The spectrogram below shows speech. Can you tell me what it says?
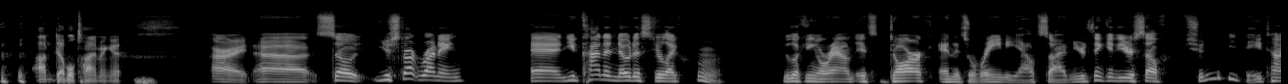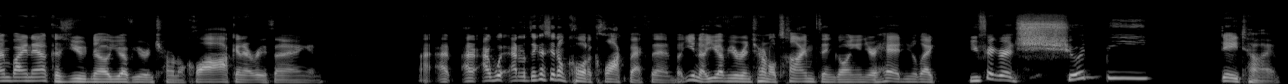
I'm double timing it. All right. Uh, so you start running, and you kind of notice you're like, hmm. You're looking around. It's dark and it's rainy outside, and you're thinking to yourself, shouldn't it be daytime by now? Because you know you have your internal clock and everything. And I, I, I, w- I don't think I say don't call it a clock back then, but you know you have your internal time thing going in your head, and you're like, you figure it should be daytime.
